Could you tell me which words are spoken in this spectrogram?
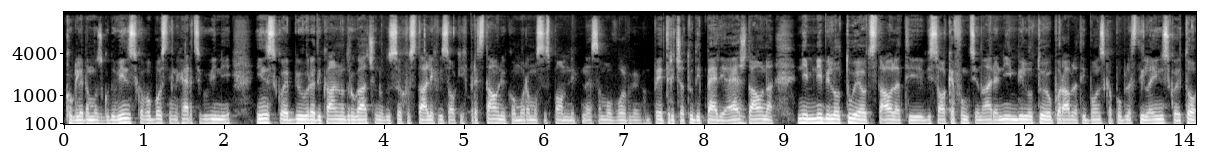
ko gledamo zgodovinsko v Bosni in Hercegovini. Insko je bil radikalno drugačen od vseh ostalih visokih predstavnikov. Moramo se spomniti ne samo Wolfganga Petriča, tudi Pedija Ashdowna. Nim ni bilo tuje odstavljati visoke funkcionarje, ni jim bilo tuje uporabljati bonska pooblastila. Insko je to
